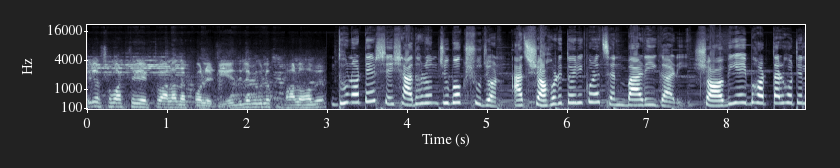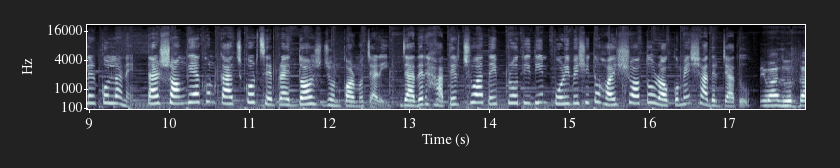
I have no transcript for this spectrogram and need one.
এগুলো সবার থেকে একটু আলাদা কোয়ালিটি এই জিলেপিগুলো খুব ভালো হবে। ধুনটের সেই সাধারণ যুবক সুজন আজ শহরে তৈরি করেছেন বাড়ি গাড়ি সবই এই ভর্তার হোটেলের কল্যাণে। তার সঙ্গে এখন কাজ করছে প্রায় দশ জন কর্মচারী যাদের হাতের ছোঁয়াতেই প্রতিদিন পরিবেশিত হয় শত রকমের স্বাদের জাদু। চিংড়ি মাছ ভর্তা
